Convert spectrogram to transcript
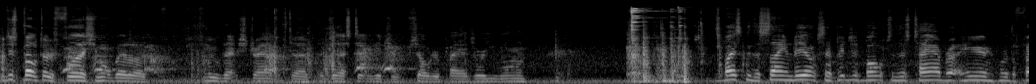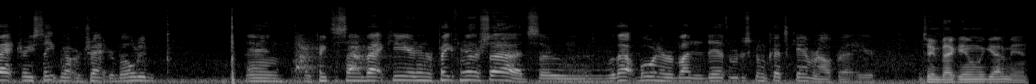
You just bolt those flush, you won't be able to move that strap to adjust it and get your shoulder pads where you want them. It's basically the same deal, except it just bolts to this tab right here where the factory seatbelt retractor bolted. And repeat the same back here, and then repeat from the other side. So without boring everybody to death, we're just going to cut the camera off right here. Tune back in when we got them in.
